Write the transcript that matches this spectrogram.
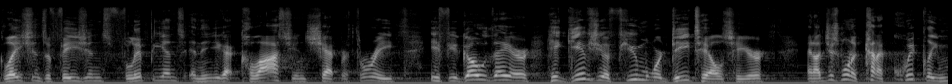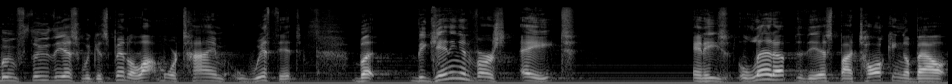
Galatians, Ephesians, Philippians, and then you got Colossians chapter 3, if you go there, he gives you a few more details here. And I just want to kind of quickly move through this. We could spend a lot more time with it. But beginning in verse 8, and he's led up to this by talking about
